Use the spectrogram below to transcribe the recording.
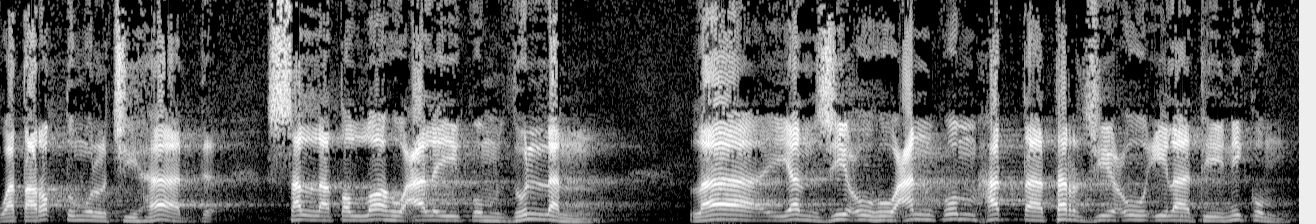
wa taraktumul jihad sallatallahu alaikum dhullan la yanzi'uhu ankum hatta tarji'u ila dinikum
